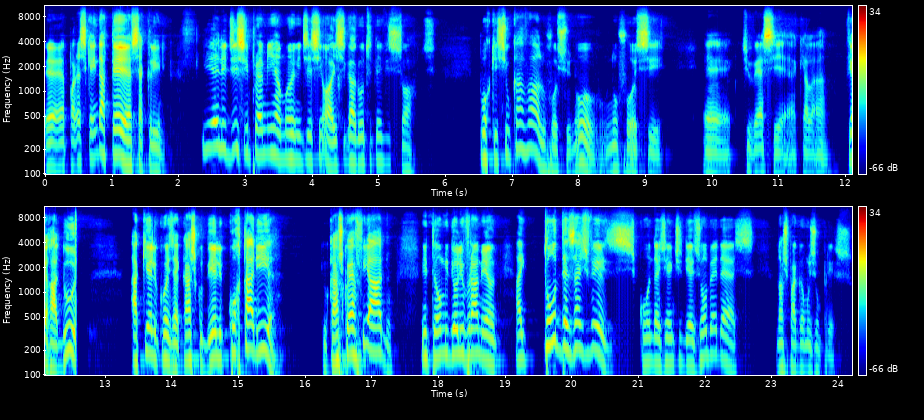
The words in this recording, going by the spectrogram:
É, parece que ainda tem essa clínica. E ele disse para minha mãe, disse assim, ó, oh, esse garoto teve sorte. Porque se o cavalo fosse novo, não fosse, é, tivesse aquela ferradura, aquele coisa, casco dele cortaria. O casco é afiado. Então me deu livramento. Aí todas as vezes, quando a gente desobedece, nós pagamos um preço.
